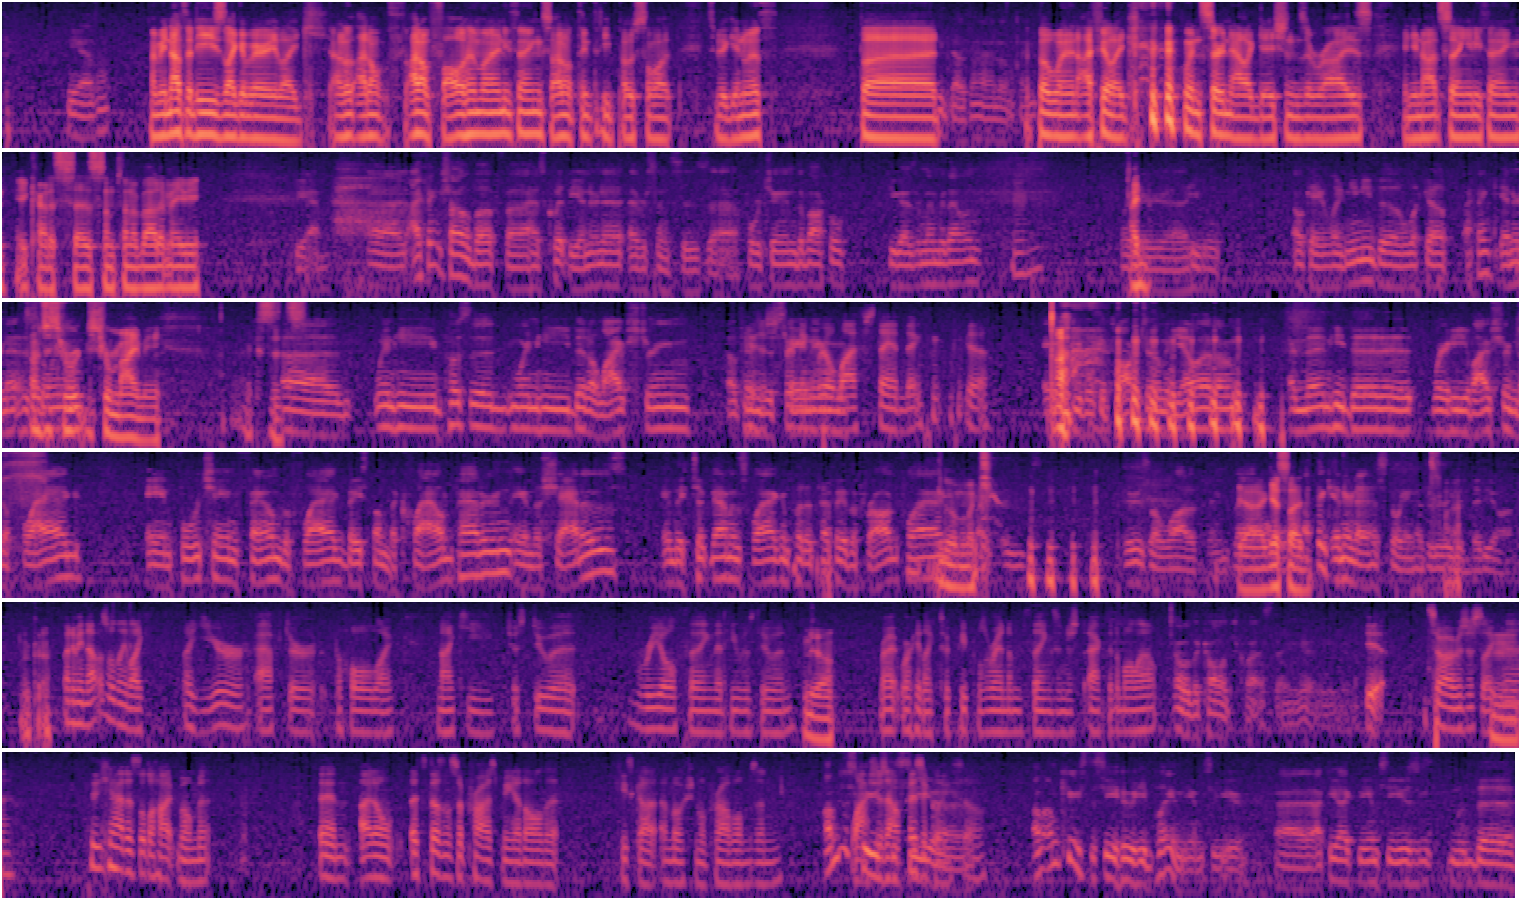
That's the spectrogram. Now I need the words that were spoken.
he hasn't. I mean, not that he's like a very like I don't I don't I don't follow him on anything, so I don't think that he posts a lot to begin with. But He doesn't. I don't think. but when I feel like when certain allegations arise and you're not saying anything, it kind of says something about it, maybe. Yeah. Uh, I think Shia LaBeouf uh, has quit the internet ever since his uh, 4chan debacle. Do you guys remember that one? Mhm. Where I- uh, he will. Okay, Lynn, you need to look up. I think internet Oh, just re- just remind me, because it's uh, when he posted when he did a live stream of He him just just standing real life standing. yeah. and people could talk to him and yell at him. And then he did it where he live streamed a flag, and 4chan found the flag based on the cloud pattern and the shadows, and they took down his flag and put a Pepe the Frog flag. Oh my Like, it was- There's a lot of things. That Yeah, I guess I'd- I think Internet Historian has a really good video on it. Okay. But I mean, that was only like a year after the whole like Nike just do it real thing that he was doing, Yeah. right? Where he like took people's random things and just acted them all out. Oh, the college class thing. Yeah. yeah, So I was just like, Mm. eh. He had his little hype moment, and I don't. It doesn't surprise me at all that he's got emotional problems and yeah. I'm just lashes to out see, physically. uh, So I'm, I'm curious to see who he'd play in the MCU. Uh, I feel like the MCU's the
